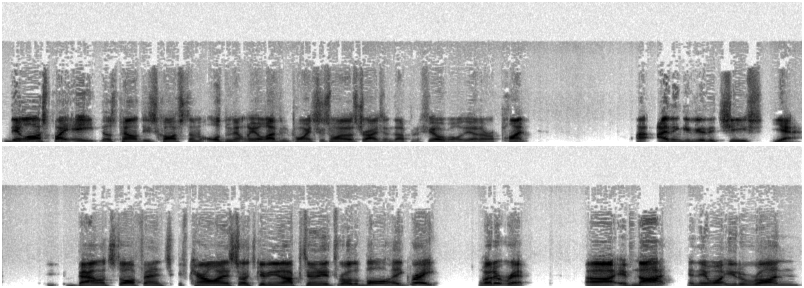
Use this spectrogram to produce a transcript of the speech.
they lost by eight. Those penalties cost them ultimately 11 points because one of those drives ended up in a field goal, the other a punt. I, I think if you're the Chiefs, yeah, balanced offense. If Carolina starts giving you an opportunity to throw the ball, hey, great, let it rip. Uh, if not, and they want you to run,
